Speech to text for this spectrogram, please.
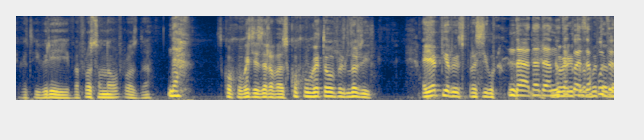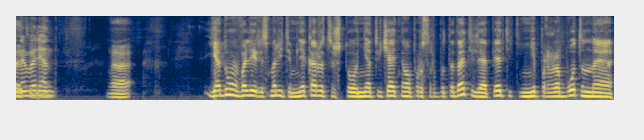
Как это евреи, вопросом на вопрос, да? Да. Сколько вы хотите зарабатывать, сколько вы готовы предложить? А я первый спросил. Да, да, да, ну такой запутанный вариант. А, я думаю, Валерий, смотрите, мне кажется, что не отвечать на вопрос работодателя, опять-таки, непроработанная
